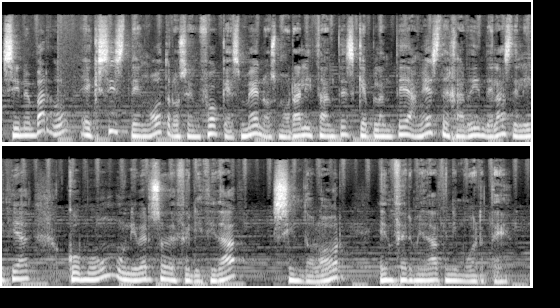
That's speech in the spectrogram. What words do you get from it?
Sin embargo, existen otros enfoques menos moralizantes que plantean este jardín de las delicias como un universo de felicidad, sin dolor, enfermedad ni muerte.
